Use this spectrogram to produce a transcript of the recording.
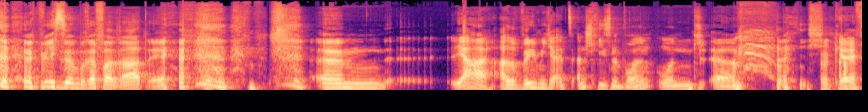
wie so im Referat, ey. ähm, ja, also würde ich mich als anschließen wollen und ähm, ich okay. habe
